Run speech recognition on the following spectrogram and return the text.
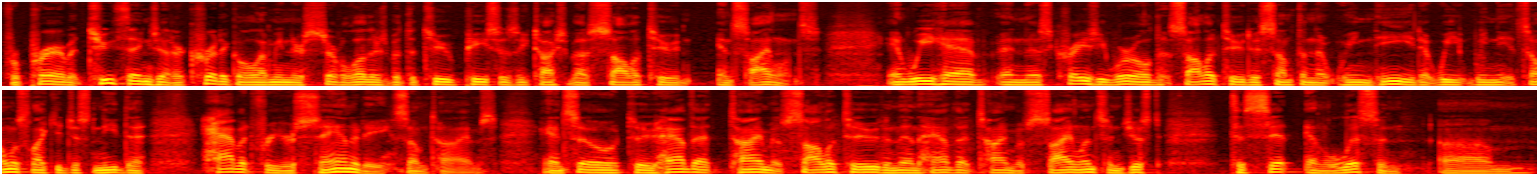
for prayer. But two things that are critical. I mean, there's several others, but the two pieces he talks about is solitude and silence. And we have in this crazy world, solitude is something that we need. That we we need. It's almost like you just need to have it for your sanity sometimes. And so to have that time of solitude and then have that time of silence and just to sit and listen um,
